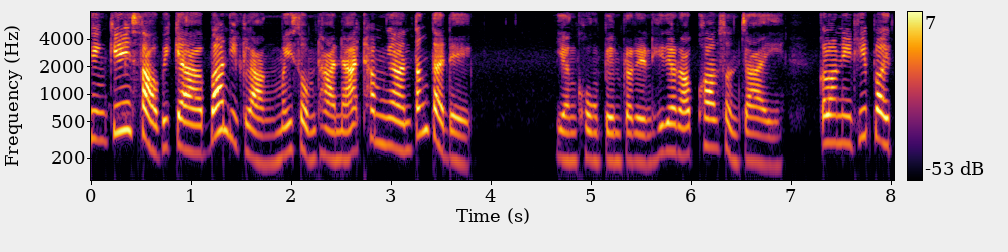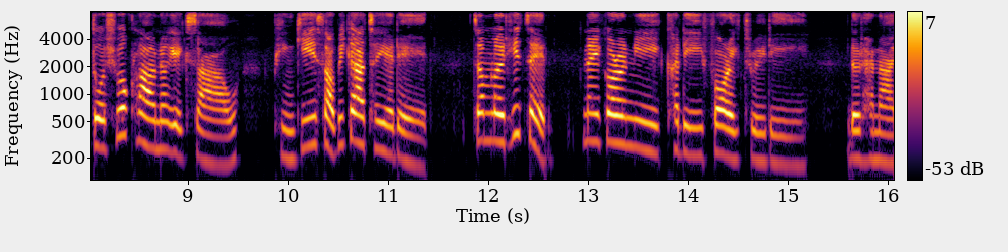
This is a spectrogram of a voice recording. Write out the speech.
พิงกี้สาวพิกาบ้านอีกหลังไม่สมฐานะทำงานตั้งแต่เด็ก ยังคงเป็นประเด็นที่ได้รับความสนใจ กรณีที่ปล่อยตัวชั่วคราวนางเอกสาว พิงกี้สาวพิกาชยเดชจำเลยที่ 7 ในกรณีคดี Forex 3D โดยทนาย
